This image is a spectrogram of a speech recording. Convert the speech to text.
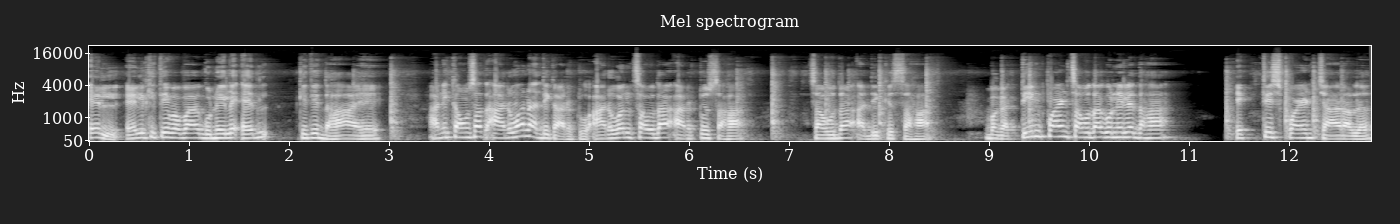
एल. एल किती बाबा? गुणिले एल किती? दहा आहे. आणि कंसात आर वन अधिक आर टू. आर वन चौदा आर टू सहा. चौदा अधिक सहा. बघा तीन पॉईंट चौदा गुणिले दहा. एकतीस पॉईंट चार आलं.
